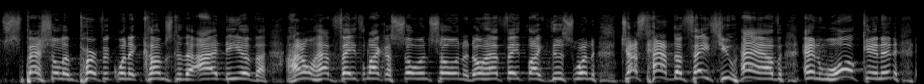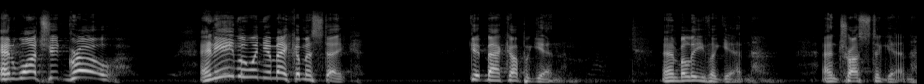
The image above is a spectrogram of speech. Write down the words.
special and perfect when it comes to the idea of I don't have faith like a so and so and I don't have faith like this one. Just have the faith you have and walk in it and watch it grow. And even when you make a mistake, get back up again and believe again and trust again.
